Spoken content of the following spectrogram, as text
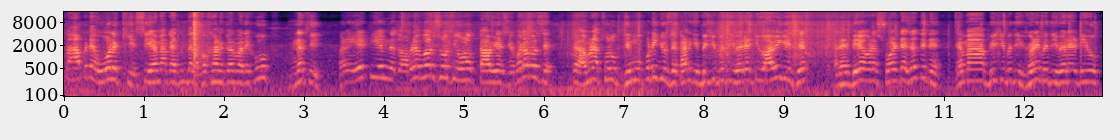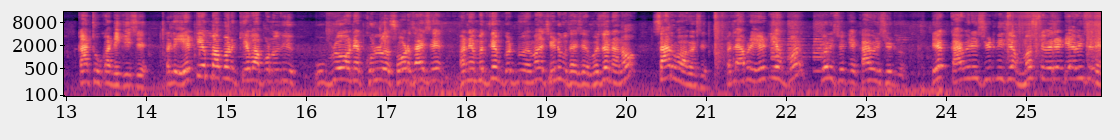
તો આપણે ઓળખીએ છીએ. એમાં કાંઈ તમારે વખાણ કરવા રેખું નથી. અને એટીએમ ને તો આપણે વર્ષોથી ઓળખતા આવીએ છીએ. બરાબર છે? કે હમણાં થોડુંક ધીમું પડી ગયું છે, કારણ કે બીજી બધી વેરાયટીઓ આવી ગઈ છે. અને બે વર્ષ શોર્ટેજ હતી ને, એમાં બીજી બધી ઘણી બધી વેરાયટીઓ કાઠું કાઢી ગઈ છે. એટલે એટીએમમાં પણ કેવા પણ નથી ઉભરો અને ખુલ્લો છોડ થાય છે અને મધ્યમ કદનું એમાં ઝીણવું થાય છે. વજન આનો સારું આવે છે. એટલે આપણે એટીએમ પણ કરી શકીએ. કાવેરી સીટનું એક કાવેરી સીડની જે મસ્ત વેરાયટી આવી છે ને,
